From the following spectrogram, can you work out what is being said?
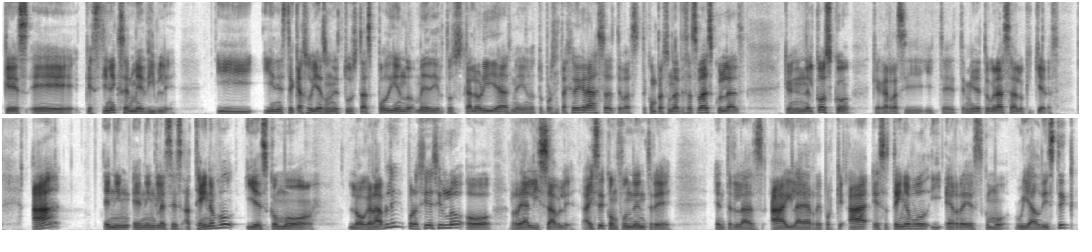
que es eh, que tiene que ser medible. Y, en este caso ya es donde tú estás pudiendo medir tus calorías, midiendo tu porcentaje de grasa, te, vas, te compras una de esas básculas que vienen en el Costco, que agarras y, te, mide tu grasa, lo que quieras. A en, en inglés es attainable y es como lograble, por así decirlo, o realizable. Ahí se confunde entre entre las A y la R, porque A es attainable y R es como realistic.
